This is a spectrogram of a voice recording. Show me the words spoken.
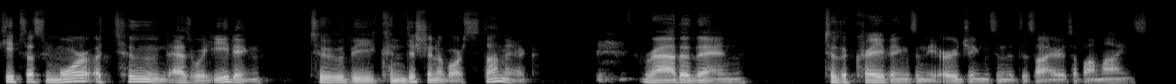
keeps us more attuned as we're eating to the condition of our stomach rather than to the cravings and the urgings and the desires of our minds.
